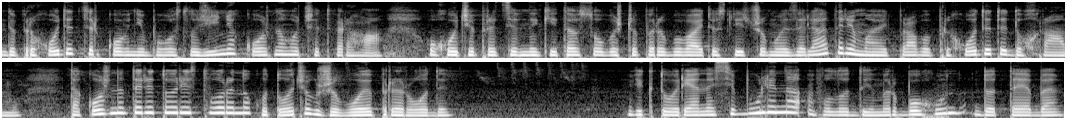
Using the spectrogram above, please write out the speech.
де проходять церковні богослужіння кожного четверга. Охочі працівники та особи, що перебувають у слідчому ізоляторі, мають право приходити до храму. Також на території створено куточок живої природи. Вікторія Насібуліна, Володимир Богун. До тебе.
